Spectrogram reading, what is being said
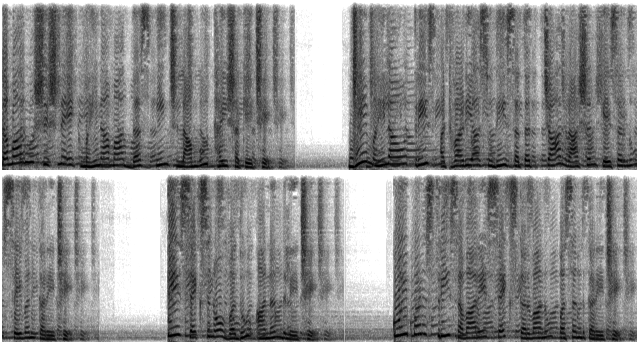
તમારું શિશ્ન એક મહિનામાં દસ ઇંચ લાંબુ થઈ શકે છે. જે મહિલાઓ ત્રીસ અઠવાડિયા સુધી સતત ચાર રાશન કેસરનું સેવન કરે છે. તે સેક્સનો વધુ આનંદ લે છે. કોઈ પણ સ્ત્રી સવારે સેક્સ કરવાનું પસંદ કરે છે.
